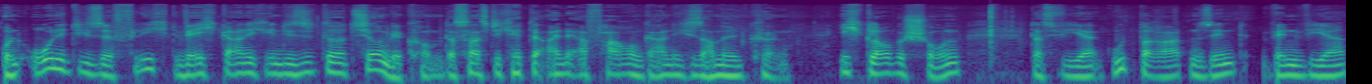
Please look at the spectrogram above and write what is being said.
und ohne diese Pflicht wäre ich gar nicht in die Situation gekommen. Das heißt, ich hätte eine Erfahrung gar nicht sammeln können. Ich glaube schon, dass wir gut beraten sind, wenn wir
